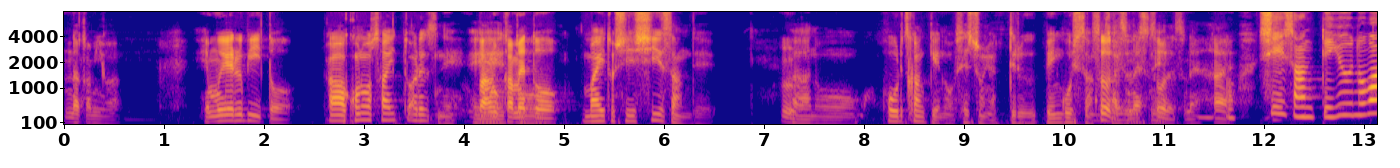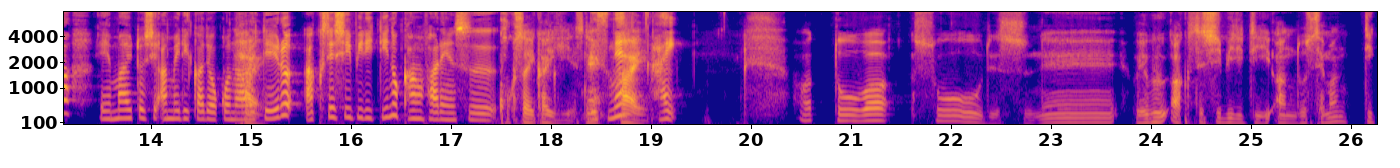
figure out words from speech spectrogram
中身は。MLB とあーこのサイト、あれですね。バンカメと、えー毎年 C さんで、うんあの、法律関係のセッションやってる弁護士さんのサそうですね、イトですね。そうですね。はい。C さんっていうのは、えー毎年アメリカで行われているアクセシビリティのカンファレンス国際会議ですね。ですね。はい。はい。あとは、そうですね。Web Accessibility and Semantic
